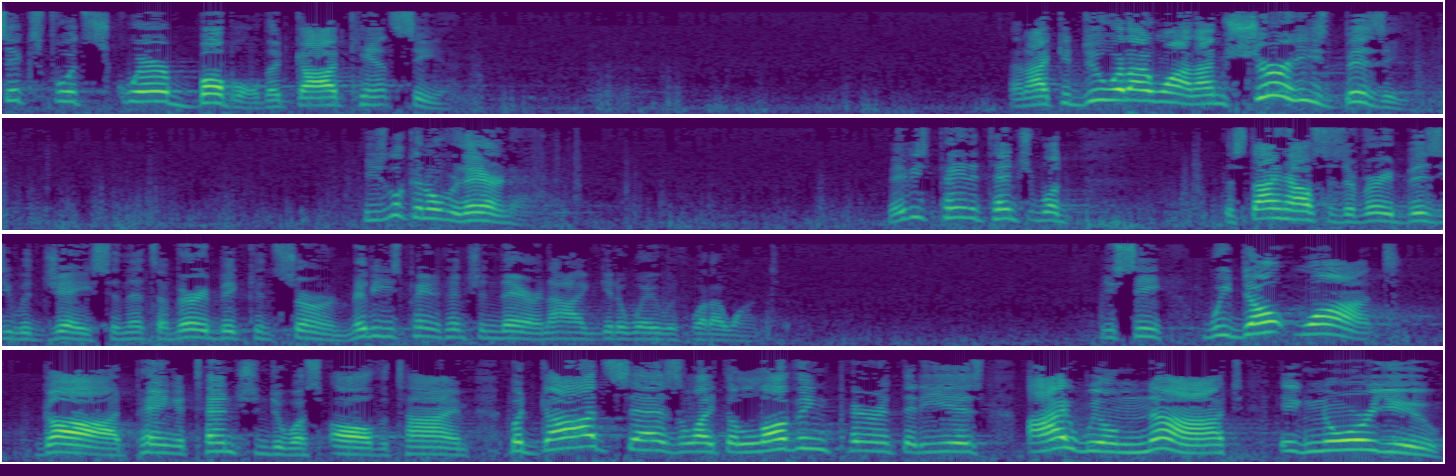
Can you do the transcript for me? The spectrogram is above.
six foot square bubble that God can't see in. And I can do what I want. I'm sure He's busy. He's looking over there now. Maybe he's paying attention. Well, the Steinhouses are very busy with Jace, and that's a very big concern. Maybe he's paying attention there, and now I can get away with what I want to. You see, we don't want God paying attention to us all the time. But God says, like the loving parent that He is, I will not ignore you.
